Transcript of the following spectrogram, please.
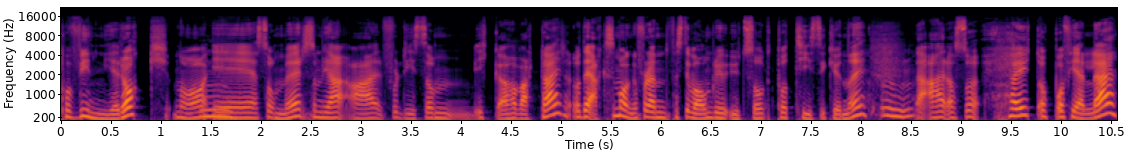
på Vinjerock nå Mm. i sommer, som jeg er for de som ikke har vært der. Og det er ikke så mange, for den festivalen blir jo utsolgt på ti sekunder. Mm. Det er altså høyt oppå fjellet.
